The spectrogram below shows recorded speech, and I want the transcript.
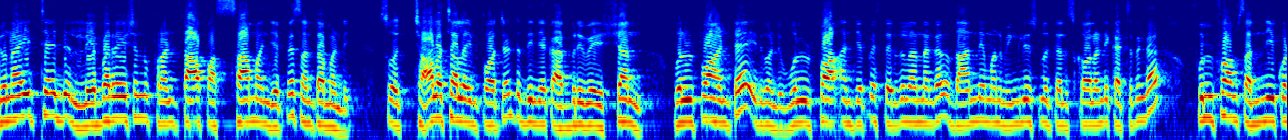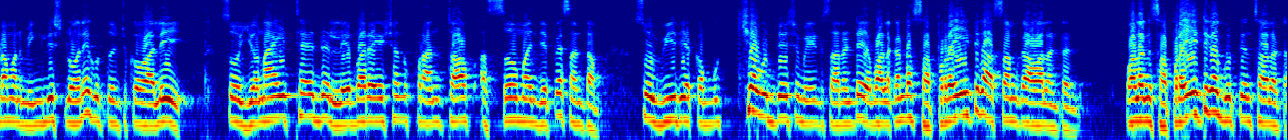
united liberation front of Assam అని చెప్పేసి అంటామండి. సో చాలా చాలా ఇంపార్టెంట్ దీని యొక్క అబ్రివేషన్. ఉల్ఫా అంటే ఇదిగోండి ఉల్ఫా అని చెప్పేసి తెలుగులో అన్నాం కదా దాన్నే మనం ఇంగ్లీష్లో తెలుసుకోవాలండి. ఖచ్చితంగా ఫుల్ ఫామ్స్ అన్నీ కూడా మనం ఇంగ్లీష్లోనే గుర్తుంచుకోవాలి. So united liberation front of Assam అని చెప్పేసి అంటాం. సో వీరి యొక్క ముఖ్య ఉద్దేశం ఏంటి సార్ అంటే వాళ్ళకంటే సపరేట్గా అస్సాం కావాలండి. అంటండి. వాళ్ళని సపరేట్గా గుర్తించాలట.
